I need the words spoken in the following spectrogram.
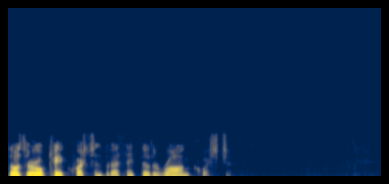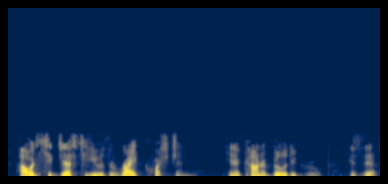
those are okay questions, but I think they're the wrong question. I would suggest to you the right question in accountability group is this.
